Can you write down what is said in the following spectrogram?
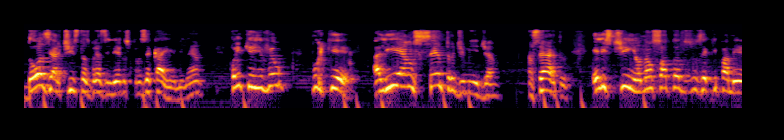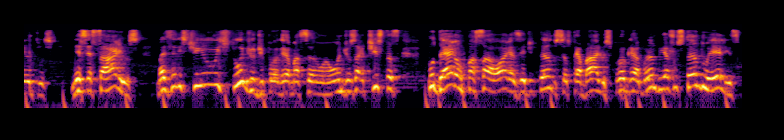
12 artistas brasileiros para o ZKM. Né? Foi incrível, porque ali é um centro de mídia, tá certo? Eles tinham não só todos os equipamentos necessários, mas eles tinham um estúdio de programação, onde os artistas puderam passar horas editando seus trabalhos, programando e ajustando eles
